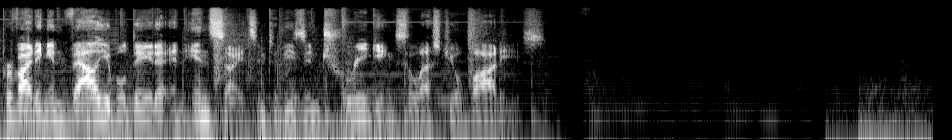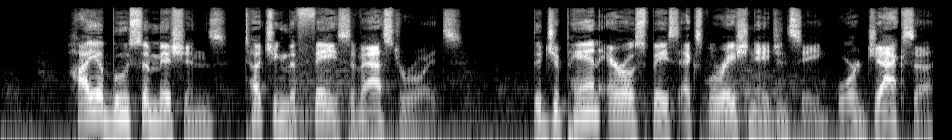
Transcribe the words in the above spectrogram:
providing invaluable data and insights into these intriguing celestial bodies. Hayabusa missions touching the face of asteroids. The Japan Aerospace Exploration Agency, or JAXA,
